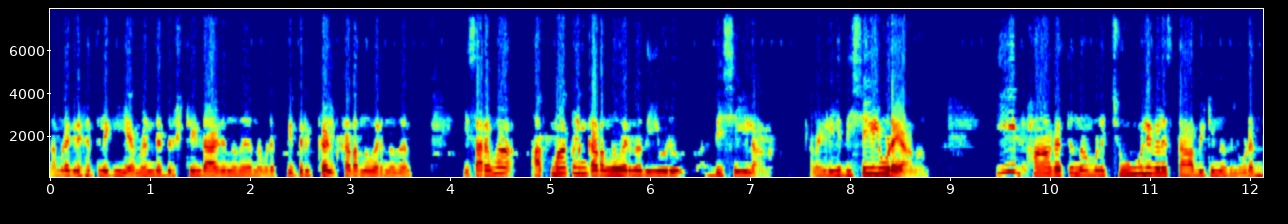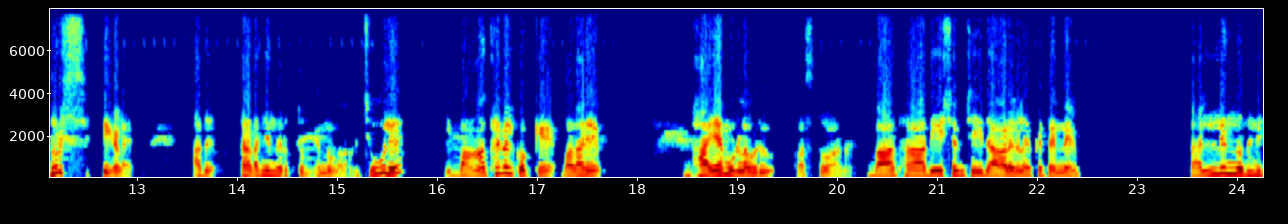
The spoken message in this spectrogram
നമ്മുടെ ഗ്രഹത്തിലേക്ക് യമന്റെ ദൃഷ്ടി ഉണ്ടാകുന്നത് നമ്മുടെ പിതൃക്കൾ കടന്നു വരുന്നത്. ഈ സർവ ആത്മാക്കളും കടന്നു വരുന്നത് ഈ ഒരു ദിശയിലാണ് അല്ലെങ്കിൽ ഈ ദിശയിലൂടെയാണ്. ഈ ഭാഗത്ത് നമ്മൾ ചൂലുകൾ സ്ഥാപിക്കുന്നതിലൂടെ ദുർശക്തികളെ അത് തടഞ്ഞു നിർത്തും എന്നുള്ളതാണ്. ചൂൽ ഈ ബാധകൾക്കൊക്കെ വളരെ ഭയമുള്ള ഒരു വസ്തുവാണ്. ബാധാദേശം ചെയ്ത ആളുകളെയൊക്കെ തന്നെ തല്ലുന്നതിന്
